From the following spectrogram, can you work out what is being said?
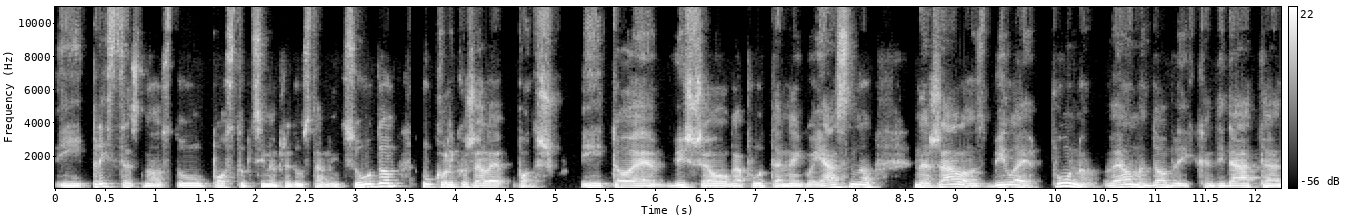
i pristrasnost u postupcima pred Ustavnim sudom ukoliko žele podršku. I to je više ovoga puta nego jasno. Nažalost, bilo je puno veoma dobrih kandidata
